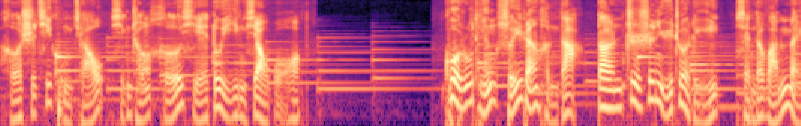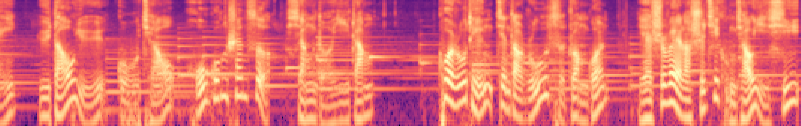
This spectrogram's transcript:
和十七孔桥形成和谐对应效果。阔如亭虽然很大，但置身于这里显得完美，与岛屿、古桥、湖光山色相得益彰。阔如亭建造如此壮观，也是为了十七孔桥以西。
